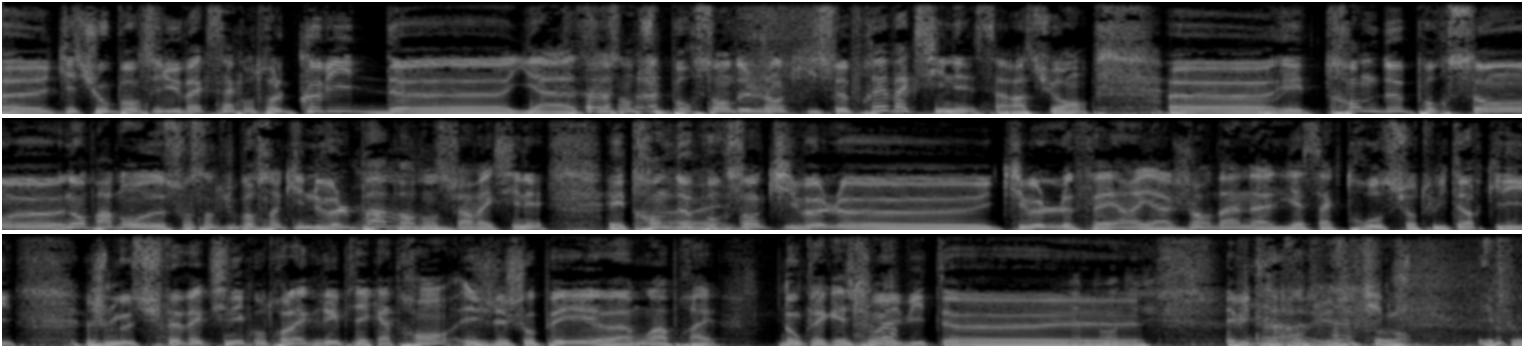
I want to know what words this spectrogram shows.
Euh, Qu'est-ce que vous pensez du vaccin contre le Covid? Euh, Il y a 68% de gens qui se feraient vacciner, c'est rassurant. Euh, Et 32%, euh, non, pardon, euh, 68% qui ne veulent pas, Non. pardon, se faire vacciner. Et 32% qui veulent, euh, qui veulent le faire. Et il y a Jordan alias Actros sur Twitter qui dit, je me suis fait vacciner contre la grippe il y a 4 ans et je l'ai chopé euh, un mois après. Donc la question est vite, euh, Répondu. est vite Ah, répondue, il faut- effectivement. Il faut,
